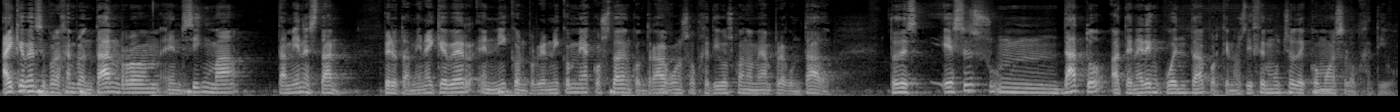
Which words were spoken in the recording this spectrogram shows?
hay que ver si, por ejemplo, en Tamron, en Sigma, también están. Pero también hay que ver en Nikon, porque en Nikon me ha costado encontrar algunos objetivos cuando me han preguntado. Entonces, ese es un dato a tener en cuenta porque nos dice mucho de cómo es el objetivo.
